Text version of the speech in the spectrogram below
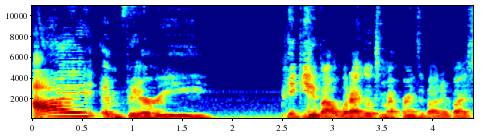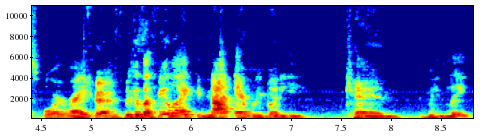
I am very picky about what I go to my friends about advice for, right? Okay. Because I feel like not everybody can relate,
